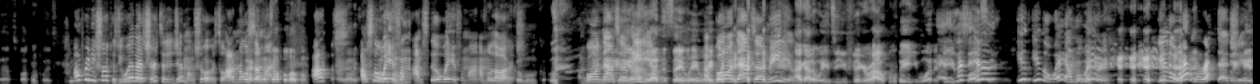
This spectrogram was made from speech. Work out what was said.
best fucking places. to. I'm pretty sure because you wear that shirt to the gym. I'm sure, so I know I got a couple of them. I, I got a I'm still waiting for. I'm still waiting for mine. I'm a Come on, large. Come on, come on. I'm going down to a Yeah, I was medium. about to say, wait, wait. I'm going wait. down to a medium. I gotta wait till you figure out where you want to be. Before listen, it a E- Either way, I'm gonna wear it. Either way, I'm gonna rep that shit.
